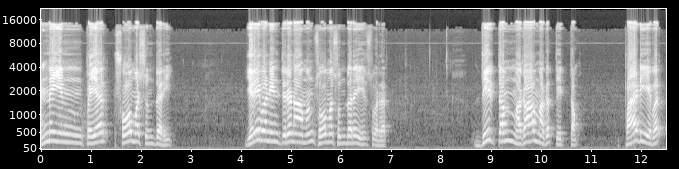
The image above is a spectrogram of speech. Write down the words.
அன்னையின் பெயர் சோமசுந்தரி. இறைவனின் திருநாமம் சோமசுந்தர ஈஸ்வரர் தீர்த்தம் மகாமக தீர்த்தம். பாடியவர்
